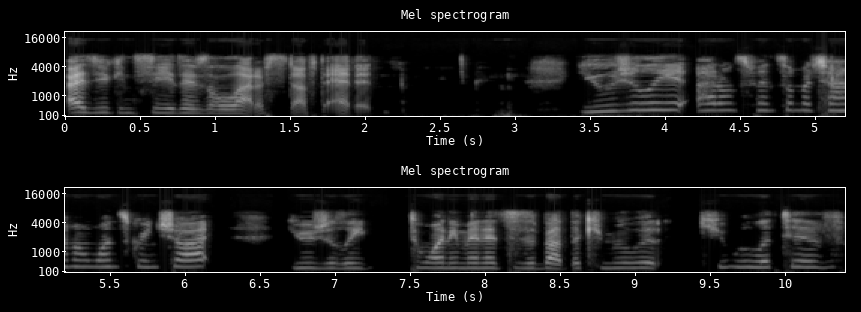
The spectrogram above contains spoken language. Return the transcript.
as you can see there's a lot of stuff to edit. Usually I don't spend so much time on one screenshot. Usually 20 minutes is about the cumul cumulative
